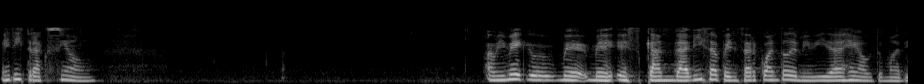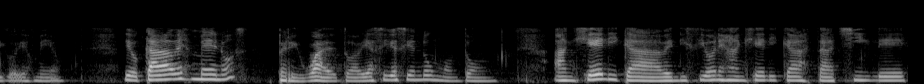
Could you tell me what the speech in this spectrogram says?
es distracción. A mí me, me, me escandaliza pensar cuánto de mi vida es en automático, Dios mío. Digo, cada vez menos, pero igual, todavía sigue siendo un montón. Angélica, bendiciones Angélica hasta Chile,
